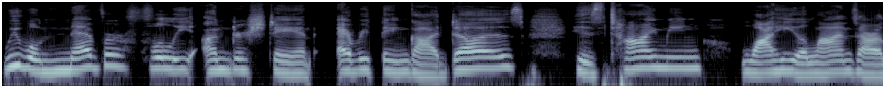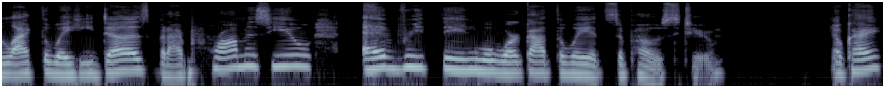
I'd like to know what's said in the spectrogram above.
We will never fully understand everything God does, his timing, why he aligns our life the way he does. But I promise you, everything will work out the way it's supposed to. Okay.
